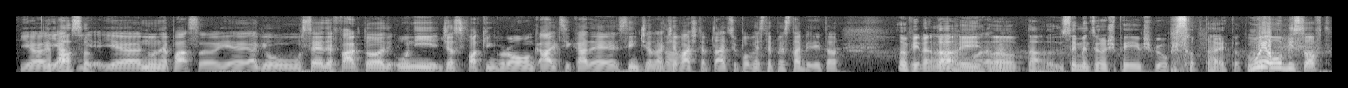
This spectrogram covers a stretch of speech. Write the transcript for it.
E, Ne e, pasă? E, e, nu ne pasă. E, e o serie de factori, unii just fucking wrong, alții care, sincer, la Da. ce vă așteptați, o poveste prestabilită. În fine, da, Ah, e, whatever. uh, da, să-i menționăm și pe ei și pe Ubisoft. Da, e tot. Nu e Ubisoft.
